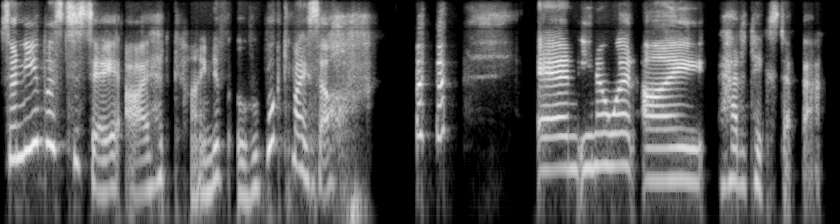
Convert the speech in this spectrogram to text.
So, needless to say, I had kind of overbooked myself. and you know what? I had to take a step back.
